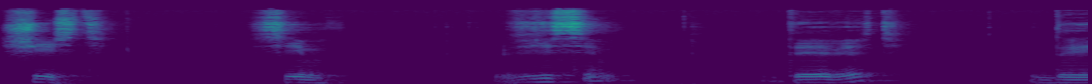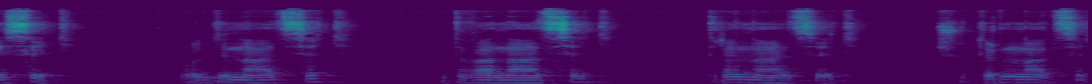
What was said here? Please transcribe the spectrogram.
шість, сім, вісім, дев'ять, десять, одинадцять, дванадцять, тринадцять. 14,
